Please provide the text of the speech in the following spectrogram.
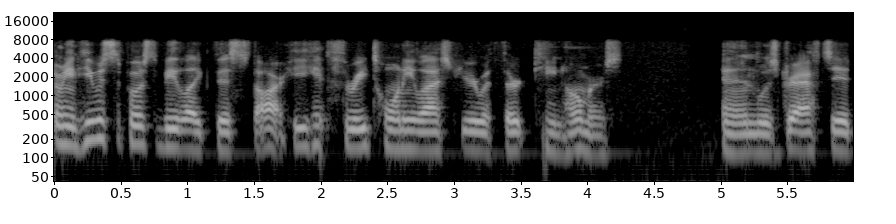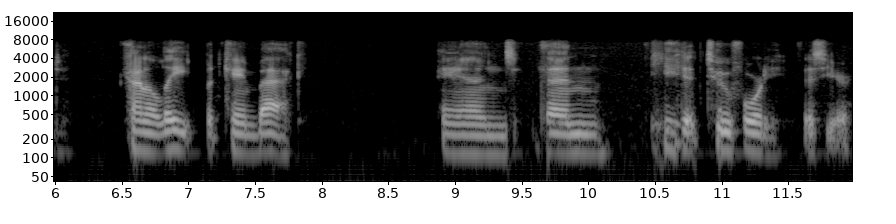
I mean, he was supposed to be like this star. He hit 320 last year with 13 homers, and was drafted kind of late, but came back. And then he hit 240 this year.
